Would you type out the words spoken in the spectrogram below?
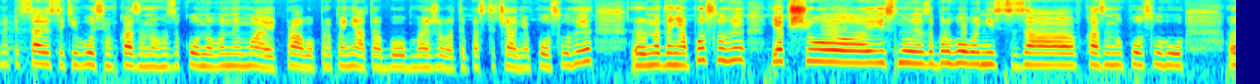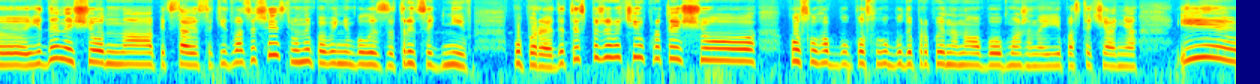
На підставі статті 8 вказаного закону вони мають право припиняти або обмежувати постачання послуги, е, надання послуги, якщо існує заборгованість за вказану послугу. Е, Єдине, що на підставі статті 26 вони повинні були за 30 днів попередити споживачів про те, що послуга послугу буде припинено або обмежено її постачання. І е,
